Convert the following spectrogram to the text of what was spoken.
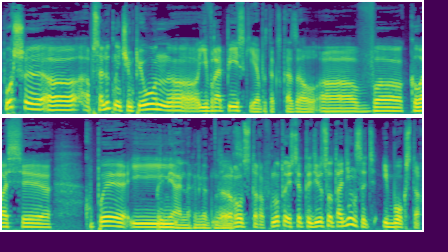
Porsche э, абсолютный чемпион э, европейский, я бы так сказал, э, в классе купе и премиальных или как называется? родстеров. Ну, то есть это 911 и Бокстер,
